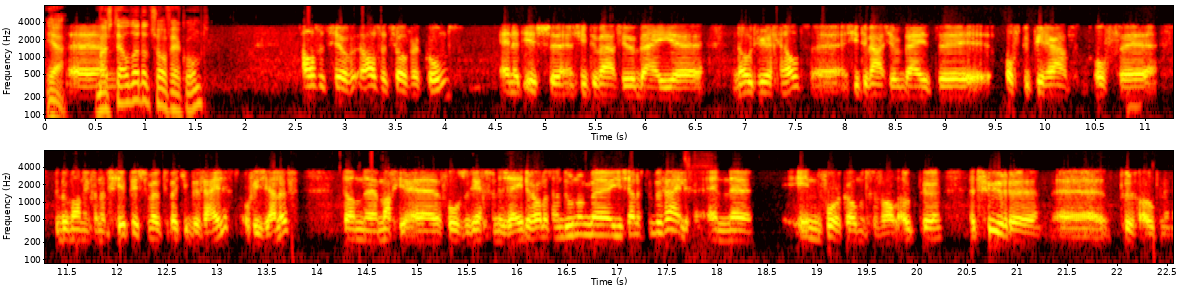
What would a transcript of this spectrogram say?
Ja, uh, maar stel dat het zover komt? Als het, zo, als het zover komt, en het is eh, een situatie waarbij noodweer geldt, een situatie waarbij het of de piraat of de bemanning van het schip is wat, wat je beveiligt, of jezelf, dan mag je volgens de recht van de zee er alles aan doen om jezelf te beveiligen. En in voorkomend geval ook uh, het vuur uh, terug openen.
